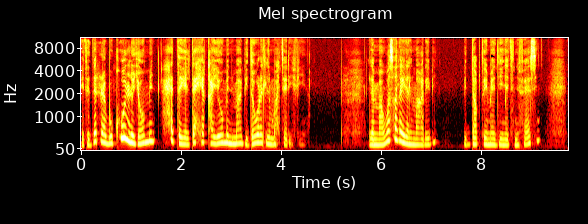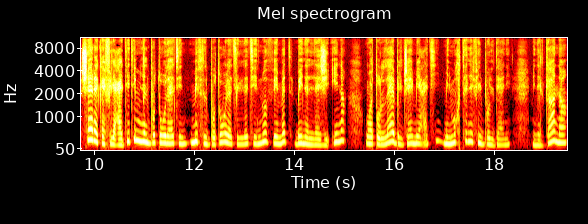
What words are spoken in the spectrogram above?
يتدرب كل يوم حتى يلتحق يوما ما بدورة المحترفين. لما وصل إلى المغرب بالضبط مدينة فاس شارك في العديد من البطولات مثل البطولة التي نظمت بين اللاجئين وطلاب الجامعة من مختلف البلدان من الغانا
